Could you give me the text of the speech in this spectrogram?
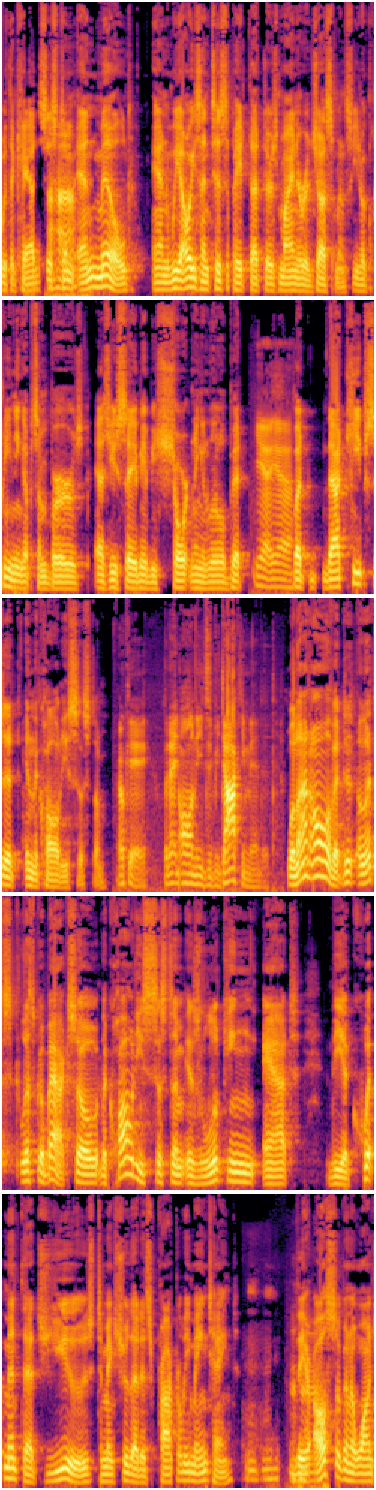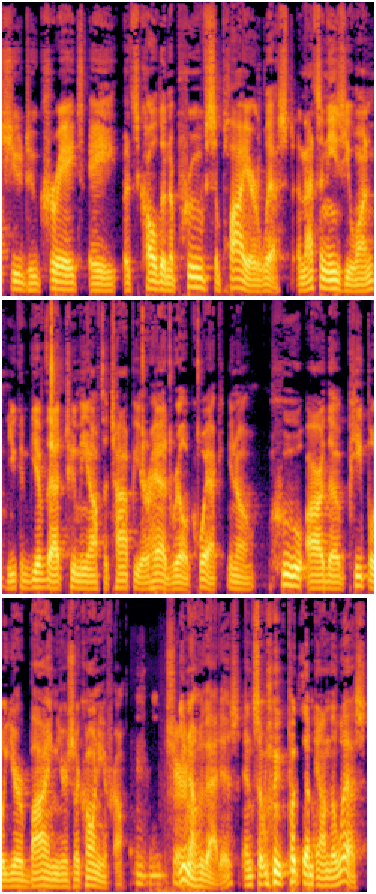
with the CAD system uh-huh. and milled and we always anticipate that there's minor adjustments, you know, cleaning up some burrs, as you say, maybe shortening it a little bit. Yeah, yeah. But that keeps it in the quality system. Okay. But that all needs to be documented. Well, not all of it. Let's let's go back. So the quality system is looking at the equipment that's used to make sure that it's properly maintained. Mm-hmm. They're mm-hmm. also going to want you to create a it's called an approved supplier list, and that's an easy one. You can give that to me off the top of your head real quick. You know, who are the people you're buying your zirconia from. Mm-hmm. Sure. You know who that is. And so we put them on the list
